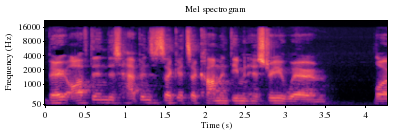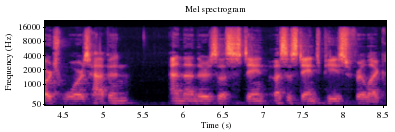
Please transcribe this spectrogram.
very often this happens. It's like it's a common theme in history where large wars happen and then there's a sustained a sustained peace for like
